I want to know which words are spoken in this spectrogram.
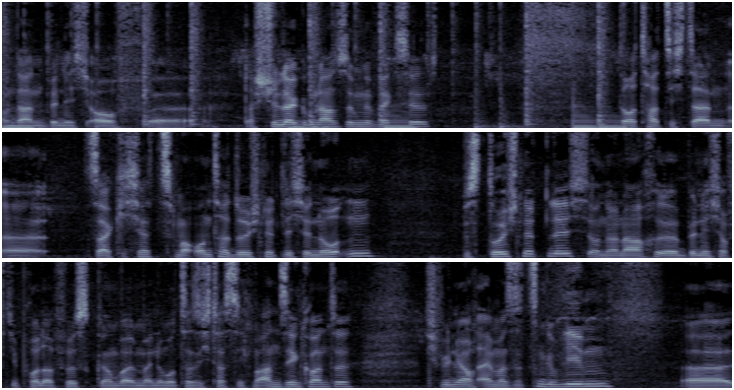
und dann bin ich auf äh, das Schülergymnasium gewechselt. Dort hatte ich dann, äh, sag ich jetzt mal, unterdurchschnittliche Noten bis durchschnittlich und danach äh, bin ich auf die Paula Fürst gegangen, weil meine Mutter sich das nicht mehr ansehen konnte. Ich bin ja auch einmal sitzen geblieben, äh,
